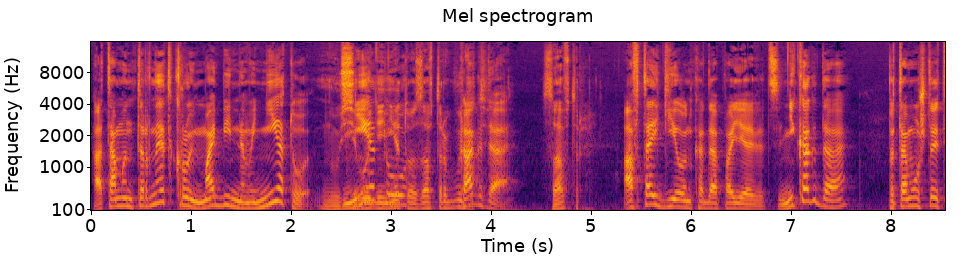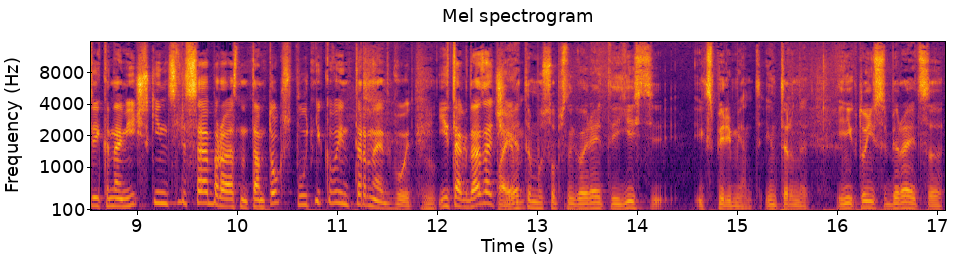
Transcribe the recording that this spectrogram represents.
А там интернет, кроме мобильного, нету. Ну, сегодня нету, а завтра будет. Когда? Завтра. А в тайге он когда появится? Никогда. Потому что это экономически нецелесообразно. Там только спутниковый интернет будет. И тогда зачем? Ну, Поэтому, собственно говоря, это и есть эксперимент, интернет. И никто не собирается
